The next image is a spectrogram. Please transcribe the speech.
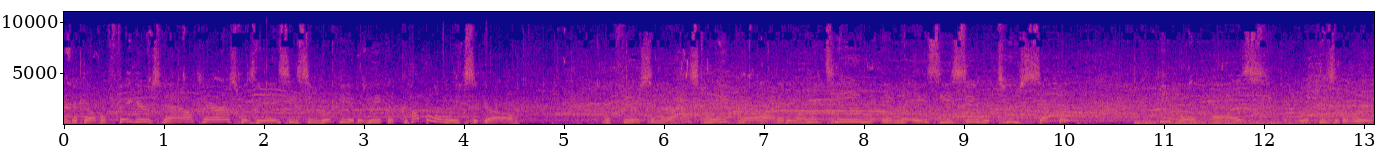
Into double figures now. Paris was the ACC Rookie of the Week a couple of weeks ago. McPherson last week. Carolina the only team in the ACC with two separate people as Rookies of the Week.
